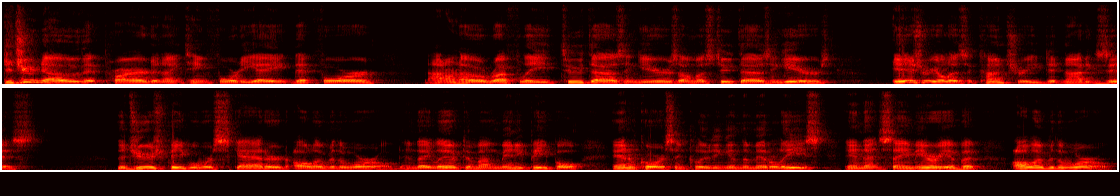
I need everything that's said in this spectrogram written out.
Did you know that prior to 1948, that for, I don't know, roughly 2,000 years, almost 2,000 years, Israel as a country did not exist? The Jewish people were scattered all over the world, and they lived among many people, and of course, including in the Middle East in that same area, but all over the world.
